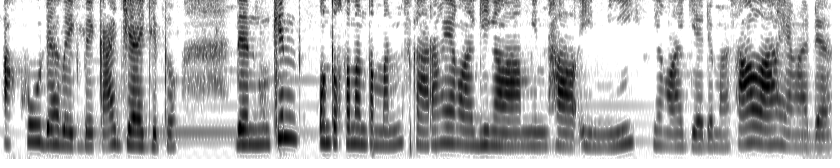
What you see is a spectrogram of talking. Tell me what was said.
aku udah baik-baik aja gitu. Dan mungkin untuk teman-teman sekarang yang lagi ngalamin hal ini, yang lagi ada masalah, yang ada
